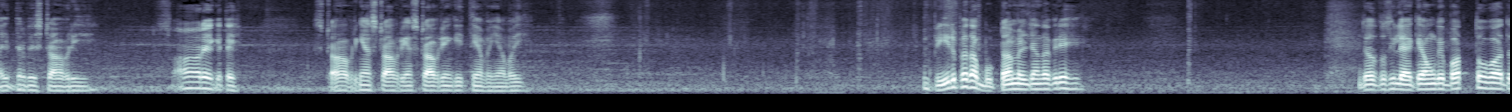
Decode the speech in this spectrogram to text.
ਇੱਧਰ ਵੀ ਸਟ੍ਰਾਬਰੀ ਸਾਰੇ ਕਿਤੇ ਸਟ੍ਰਾਬਰੀਆਂ ਸਟ੍ਰਾਬਰੀਆਂ ਸਟ੍ਰਾਬਰੀਆਂ ਕੀਤੀਆਂ ਪਈਆਂ ਬਾਈ। 20 ਰੁਪਏ ਦਾ ਬੂਟਾ ਮਿਲ ਜਾਂਦਾ ਵੀਰੇ ਇਹ। ਜਦੋਂ ਤੁਸੀਂ ਲੈ ਕੇ ਆਉਂਗੇ ਵੱਧ ਤੋਂ ਵੱਧ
